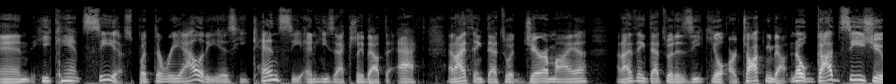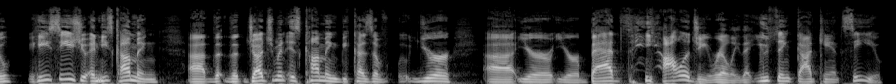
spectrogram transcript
and he can't see us. But the reality is he can see and he's actually about to act. And I think that's what Jeremiah and I think that's what Ezekiel are talking about. No, God sees you. He sees you and he's coming. Uh, the, the judgment is coming because of your, uh, your, your bad theology, really, that you think God can't see you.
